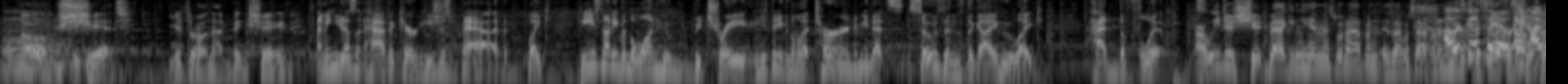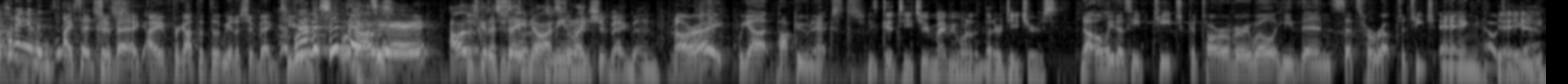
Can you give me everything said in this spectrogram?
Mm. Oh shit. You're throwing that big shade. I mean, he doesn't have a character. He's just bad. Like, he's not even the one who betrayed. He's not even the one that turned. I mean, that's Sozin's the guy who like had the flip. Are we just shitbagging him? Is what happened? Is that what's happening? I was here? gonna say, feel I was like, I'm putting him in. I said shitbag. I forgot that the, we had a shitbag tier. We have a shitbag Well, no, I was- tier. I was gonna Just say no. I mean put him in like shitbag then. All right, we got Pakku next. He's a good teacher. He might be one of the better teachers. Not only does he teach Katara very well, he then sets her up to teach Aang how Yeah, to be yeah.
